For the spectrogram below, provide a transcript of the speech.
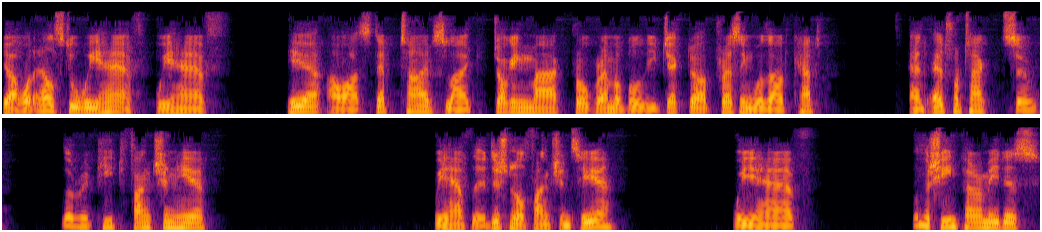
Yeah, what else do we have? We have here our step types like jogging mark, programmable ejector, pressing without cut, and ultratact. So the repeat function here. We have the additional functions here. We have the machine parameters.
